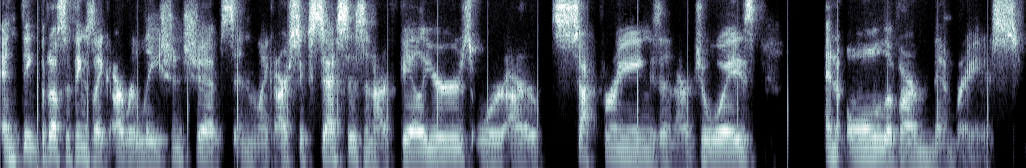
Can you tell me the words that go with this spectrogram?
and think, but also things like our relationships and like our successes and our failures or our sufferings and our joys and all of our memories.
